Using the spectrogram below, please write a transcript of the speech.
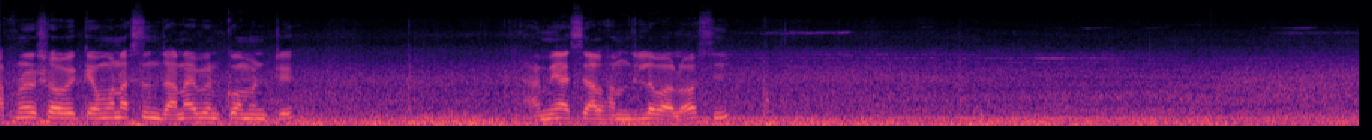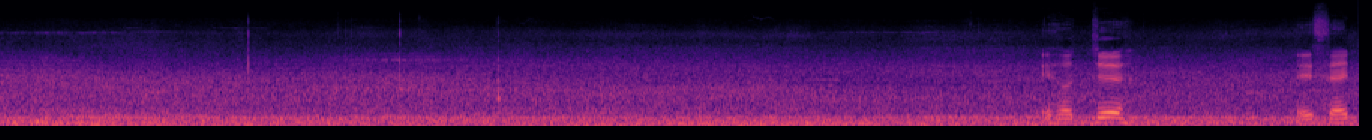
আপনারা সবাই কেমন আছেন জানাবেন কমেন্টে আমি আছি, আলহামদুলিল্লাহ ভালো আছি। এ হচ্ছে এই সাইড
